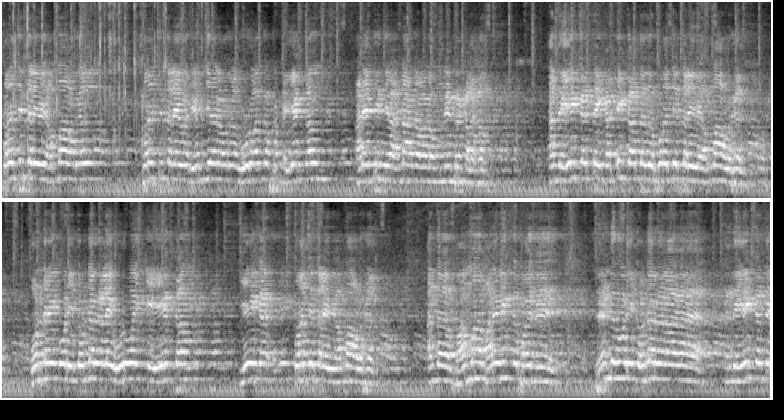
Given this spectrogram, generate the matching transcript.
புரட்சி தலைவர் அம்மா அவர்கள் புரட்சி தலைவர் எம்ஜிஆர் அவர்கள் உருவாக்கப்பட்ட இயக்கம் அனைத்து இந்திய அண்ணா திராவிட முன்னேற்ற கழகம். அந்த இயக்கத்தை கட்டி காத்தது புரட்சி தலைவர் அம்மா அவர்கள். ஒன்றரை கோடி தொண்டர்களை உருவாக்கிய இயக்கம் இயக்க புரட்சி தலைவி அம்மா அவர்கள். அந்த அம்மா மறைவுக்கு பிறகு ரெண்டு கோடி தொண்டர்களாக இந்த இயக்கத்தை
